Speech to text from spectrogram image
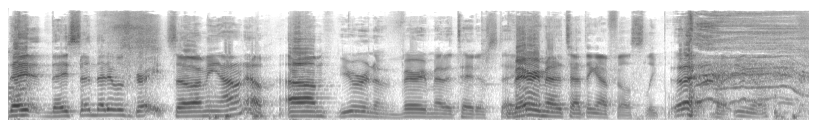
they, they said that it was great. So I mean, I don't know. Um, You were in a very meditative state. very meditative. I think I fell asleep a little bit, but you know.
